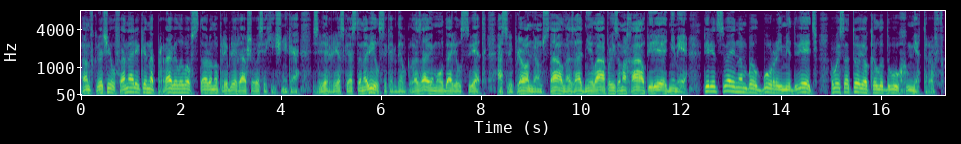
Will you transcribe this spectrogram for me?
Он включил фонарик и направил его в сторону приближавшегося хищника. Зверь резко остановился, когда в глаза ему ударил свет. Ослепленный он встал на задние лапы и замахал передними. Перед Свейном был бурый медведь высотой около двух метров.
